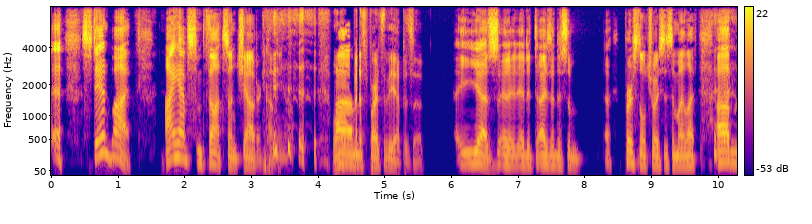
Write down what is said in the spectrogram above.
I stand by. I have some thoughts on Chowder coming up. one of Um, the best parts of the episode. yes, and it, it ties into some uh, personal choices in my life. Um,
